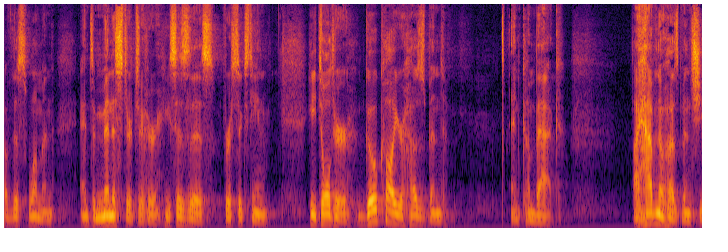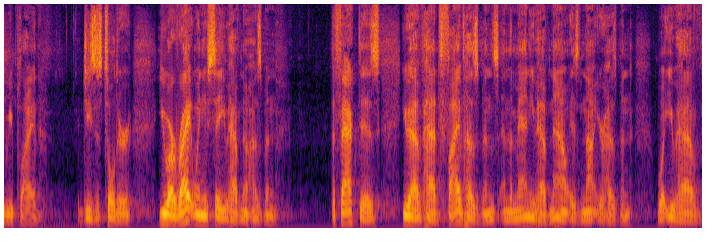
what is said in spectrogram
of this woman and to minister to her. He says this, verse 16. He told her, Go call your husband and come back. I have no husband, she replied. Jesus told her, You are right when you say you have no husband. The fact is, you have had five husbands, and the man you have now is not your husband. What you have,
